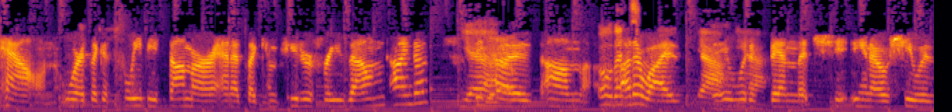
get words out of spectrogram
town where it's like a sleepy summer and it's like computer free zone kind of. Yeah. Because um oh, otherwise yeah, it would yeah. have been that she you know, she was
